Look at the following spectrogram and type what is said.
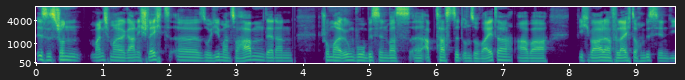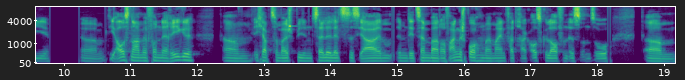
ist es schon manchmal gar nicht schlecht, äh, so jemanden zu haben, der dann schon mal irgendwo ein bisschen was äh, abtastet und so weiter. Aber ich war da vielleicht auch ein bisschen die, ähm, die Ausnahme von der Regel. Ähm, ich habe zum Beispiel in Zelle letztes Jahr im, im Dezember darauf angesprochen, weil mein Vertrag ausgelaufen ist und so ähm,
